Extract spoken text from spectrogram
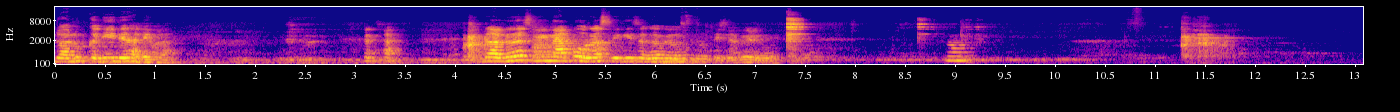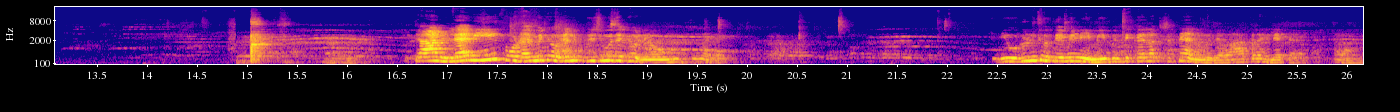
डॉलू कधी येते झाले मला? डॉलू असली ना पोरं असली की सगळं व्यवस्थित होते ना वेळेवर. ते आणल्या मी थोड्या मी ठेवल्या आणि फ्रीजमध्ये ठेवल्या हो, मस्त झाल्या. निवडून ठेवते मी नेहमी पण ते काही लक्षात नाही आलं माझ्या आत राहिल्या त्या तळाला.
